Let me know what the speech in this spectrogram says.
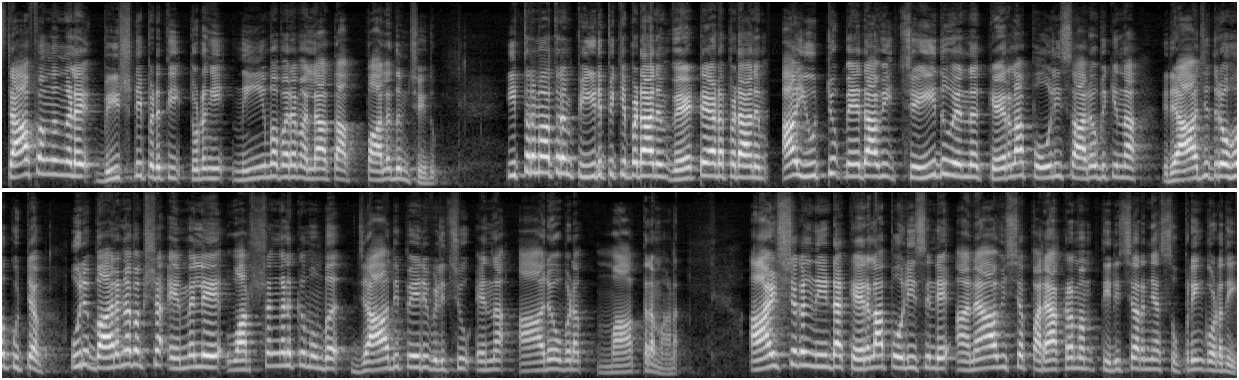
സ്റ്റാഫ് അംഗങ്ങളെ ഭീഷണിപ്പെടുത്തി തുടങ്ങി നിയമപരമല്ലാത്ത പലതും ചെയ്തു. ഇത്രമാത്രം പീഡിപ്പിക്കപ്പെടാനും വേട്ടയാടപ്പെടാനും ആ യൂട്യൂബ് മേധാവി ചെയ്തു എന്ന് കേരള പോലീസ് ആരോപിക്കുന്ന രാജ്യദ്രോഹ കുറ്റം ഒരു ഭരണപക്ഷ എം എൽ എ വർഷങ്ങൾക്ക് മുമ്പ് ജാതി പേര് വിളിച്ചു എന്ന ആരോപണം മാത്രമാണ്. ആഴ്ചകൾ നീണ്ട കേരള പോലീസിന്റെ അനാവശ്യ പരാക്രമം തിരിച്ചറിഞ്ഞ സുപ്രീം കോടതി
